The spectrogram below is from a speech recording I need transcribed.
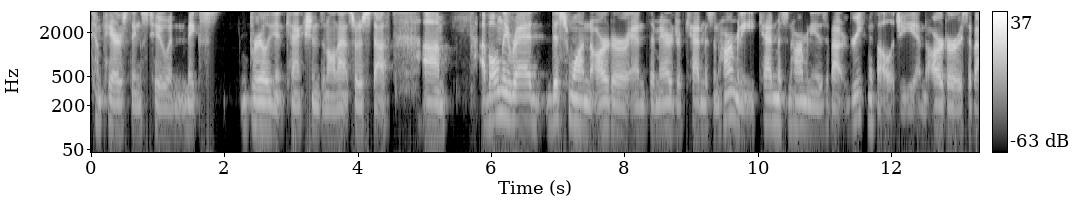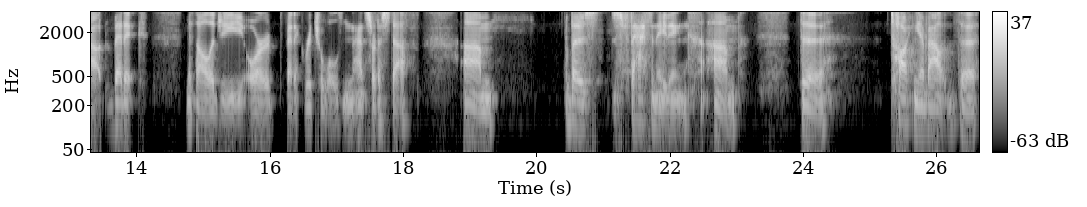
compares things to and makes brilliant connections and all that sort of stuff um, i've only read this one ardor and the marriage of cadmus and harmony cadmus and harmony is about greek mythology and ardor is about vedic mythology or Vedic rituals and that sort of stuff. Um, but it was, it was fascinating. Um, the talking about the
